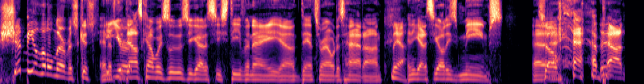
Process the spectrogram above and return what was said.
should be a little nervous because And if the Dallas Cowboys lose, you got to see Stephen A. Uh, dance around with his hat on. Yeah. And you got to see all these memes uh, So- about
